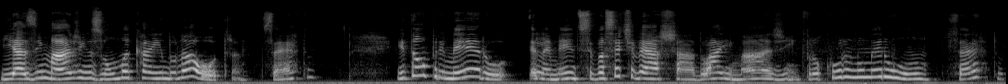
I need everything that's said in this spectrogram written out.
e as imagens uma caindo na outra, certo? Então, o primeiro elemento, se você tiver achado a imagem, procura o número 1, um, certo?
